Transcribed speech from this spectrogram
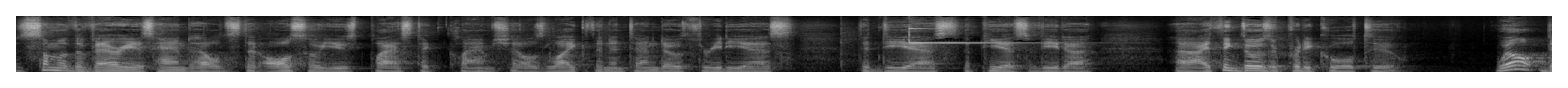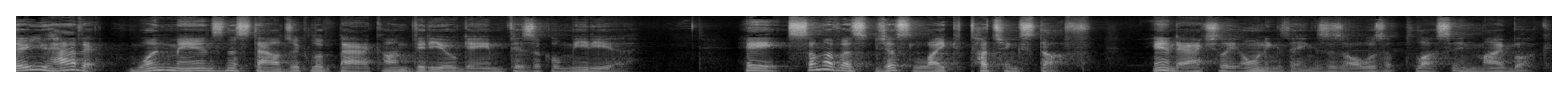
some of the various handhelds that also used plastic clamshells, like the Nintendo 3DS, the DS, the PS Vita. Uh, I think those are pretty cool too. Well, there you have it. One man's nostalgic look back on video game physical media. Hey, some of us just like touching stuff, and actually owning things is always a plus in my book.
